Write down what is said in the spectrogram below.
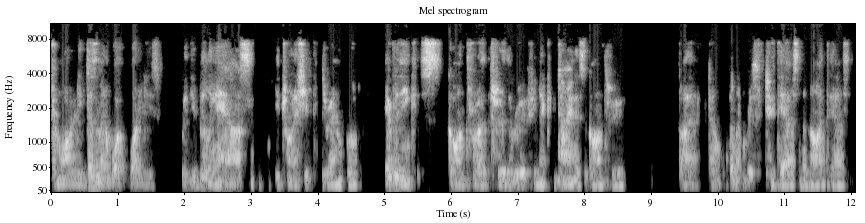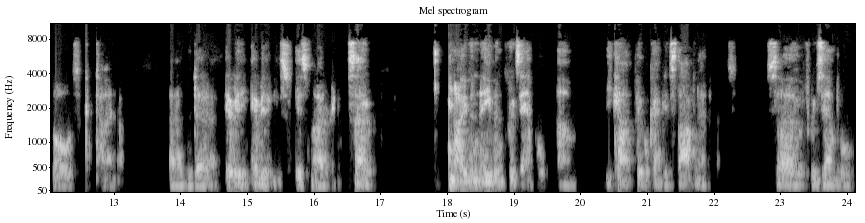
commodity, it doesn't matter what, what it is, whether you're building a house and you're trying to ship things around the world, everything has gone through through the roof. You know, containers have gone through. I don't know the number is two thousand to nine thousand dollars a container, and uh, everything everything is, is motoring. So you know, even even for example, um, you can't people can't get staff nowadays. So, for example,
